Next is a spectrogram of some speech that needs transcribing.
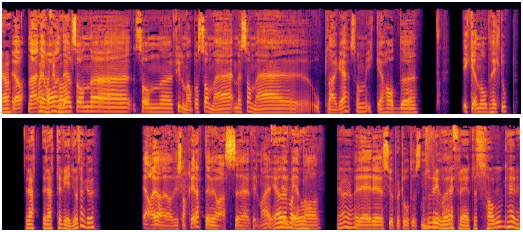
ja. ja. Nei, det var en del sånn, eh, sånn eh, filmer på samme, med samme opplegget som ikke hadde Ikke nådd helt opp. Rett, rett til video, tenker du? Ja, ja, ja, vi snakker rett til VHS-filmer her. Ja, det var jo- Ja, ja. Eller eh, Super 2000. Og så driver du og refererer til salg her.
